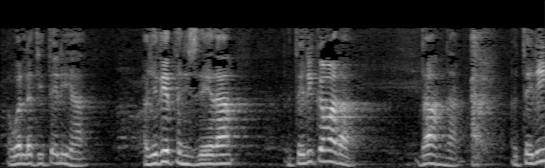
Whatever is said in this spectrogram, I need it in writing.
والتي تليها اجدې ته نږدې ده تلی کما ده دام ده تلی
